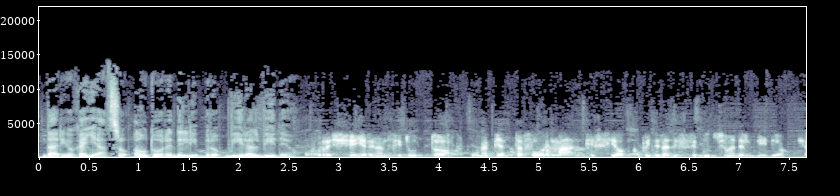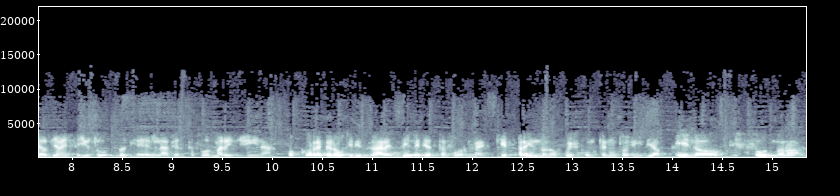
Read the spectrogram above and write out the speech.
Dario Cagliazzo, autore del libro Viral Video. Occorre scegliere innanzitutto una piattaforma che si occupi della distribuzione del video. C'è ovviamente YouTube che è la piattaforma regina. Occorre però utilizzare delle piattaforme che prendono quel contenuto video e lo diffondono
